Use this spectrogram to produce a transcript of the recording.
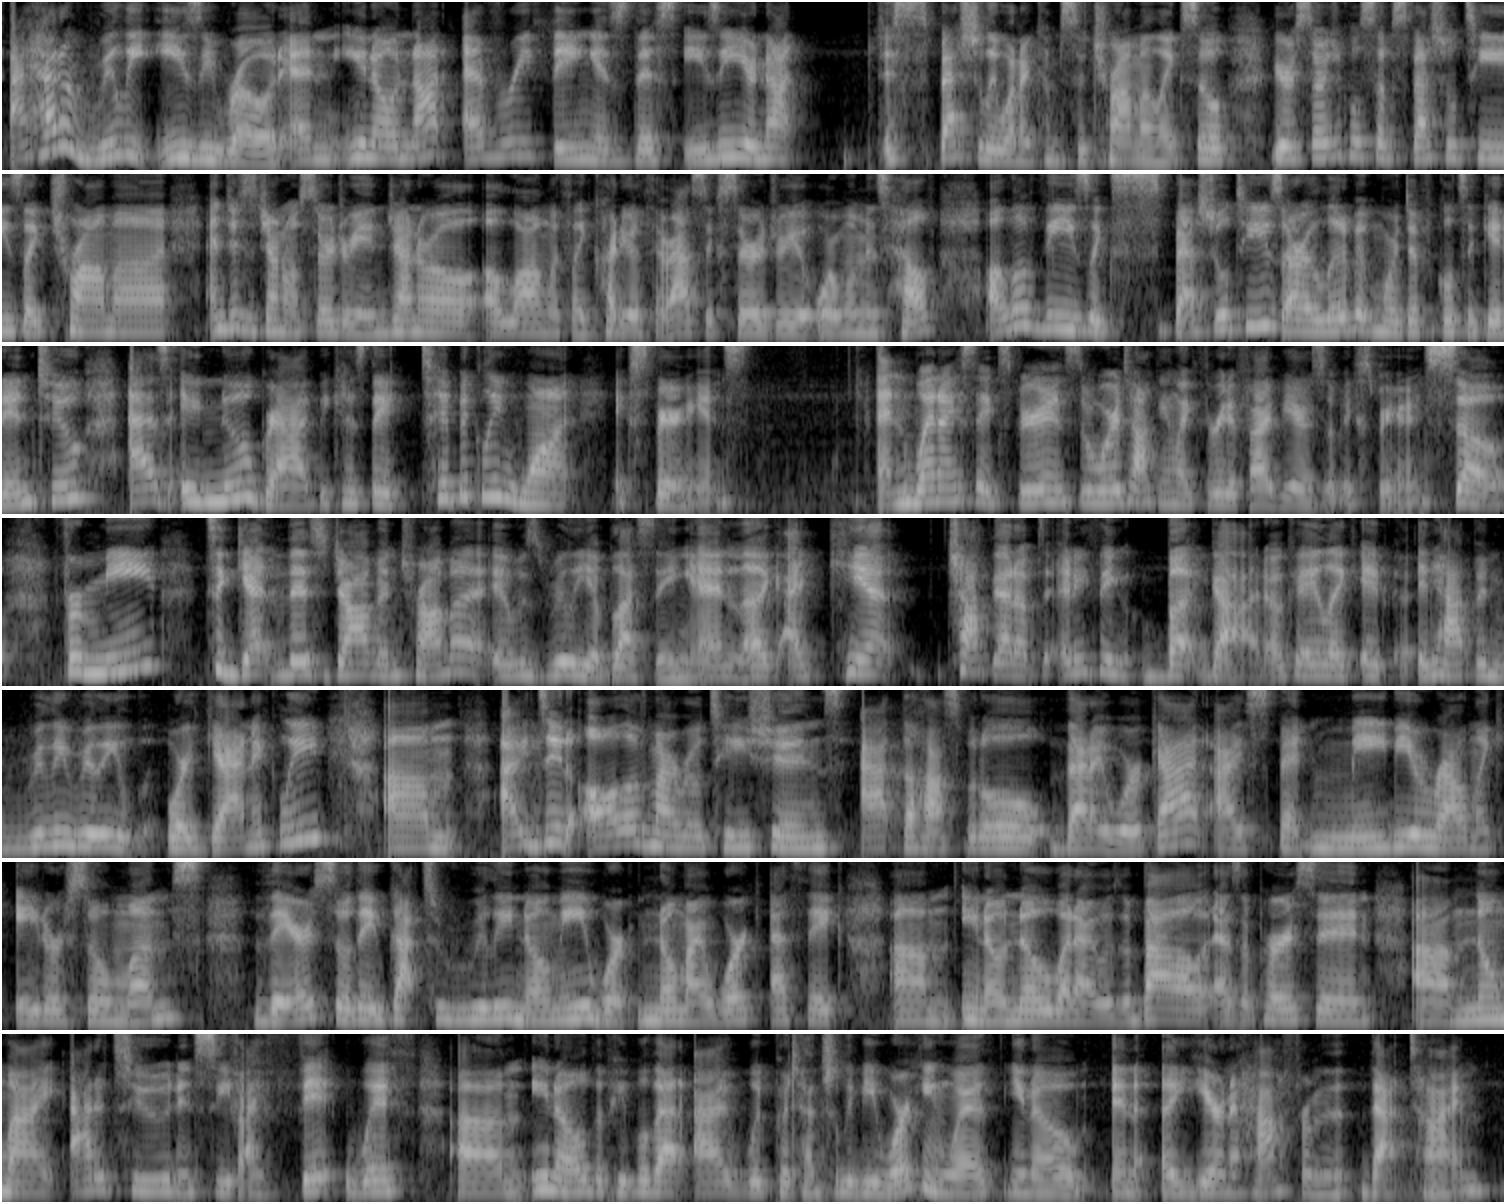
I had a really easy road and you know not everything is this easy you're not especially when it comes to trauma like so your surgical subspecialties like trauma and just general surgery in general along with like cardiothoracic surgery or women's health all of these like specialties are a little bit more difficult to get into as a new grad because they typically want experience and when I say experience, we're talking like three to five years of experience. So for me to get this job in trauma, it was really a blessing. And like, I can't chalk that up to anything but God, okay? Like it, it happened really, really organically. Um, I did all of my rotations at the hospital that I work at. I spent maybe around like eight or so months there. So they've got to really know me, work, know my work ethic, um, you know, know what I was about as a person, um, know my attitude and see if I fit with, um, you know, the people that I would potentially be working with, you know, in a year and a half from that time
